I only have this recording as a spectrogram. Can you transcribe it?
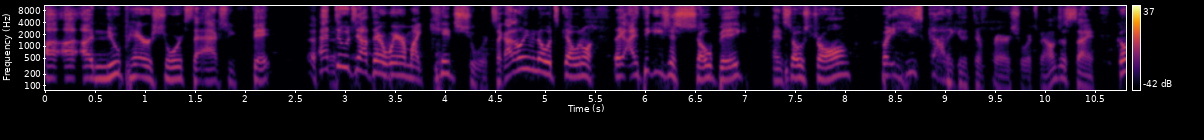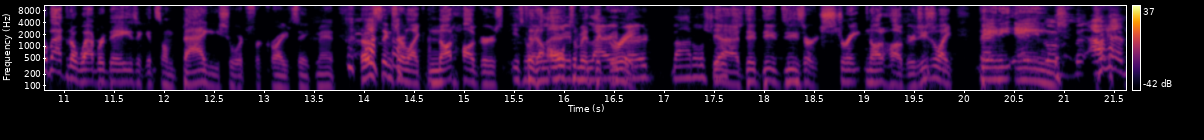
a new pair of shorts that actually fit? That dude's out there wearing my kids' shorts. Like I don't even know what's going on. Like I think he's just so big and so strong, but he's got to get a different pair of shorts, man. I'm just saying, go back to the Webber days and get some baggy shorts for Christ's sake, man. Those things are like nut huggers to the Larry- ultimate Larry degree. Bird model shorts. Yeah, they- they- these are straight nut huggers. These are like Danny Now you gonna-. I had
